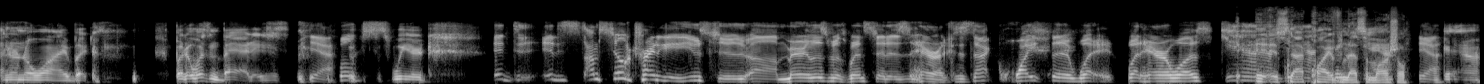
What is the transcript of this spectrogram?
I don't know why, but but it wasn't bad. It just Yeah. Well, it was just weird. It, it's I'm still trying to get used to um, Mary Elizabeth Winstead as Hera because it's not quite the what what Hera was. Yeah, It- It's not quite Vanessa yeah, Marshall. Yeah. Yeah.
